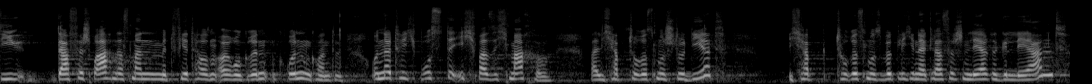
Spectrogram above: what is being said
die dafür sprachen, dass man mit 4000 Euro gründen konnte. Und natürlich wusste ich, was ich mache, weil ich habe Tourismus studiert, ich habe Tourismus wirklich in der klassischen Lehre gelernt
